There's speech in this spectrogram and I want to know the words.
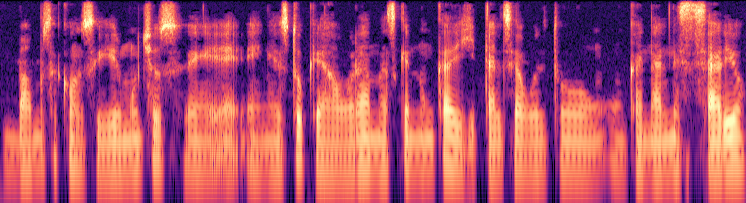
vamos a conseguir muchos en esto que ahora más que nunca digital se ha vuelto un, canal necesario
